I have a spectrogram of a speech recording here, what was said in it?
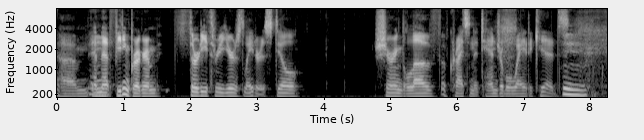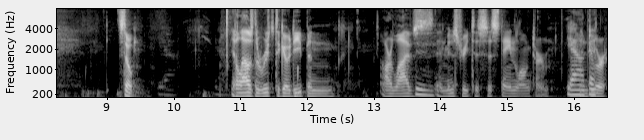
um, and that feeding program, 33 years later, is still sharing the love of Christ in a tangible way to kids. Mm. So it allows the roots to go deep and our lives and ministry to sustain long term, Yeah, that endure.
